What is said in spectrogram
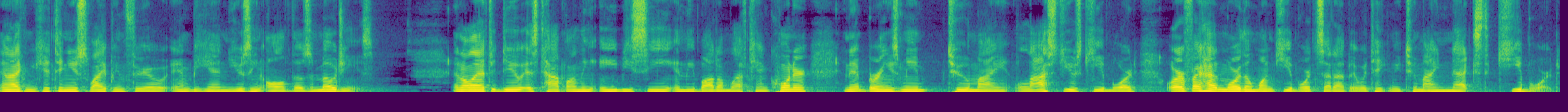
and I can continue swiping through and begin using all of those emojis and all I have to do is tap on the ABC in the bottom left hand corner and it brings me to my last used keyboard or if I had more than one keyboard set up it would take me to my next keyboard.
